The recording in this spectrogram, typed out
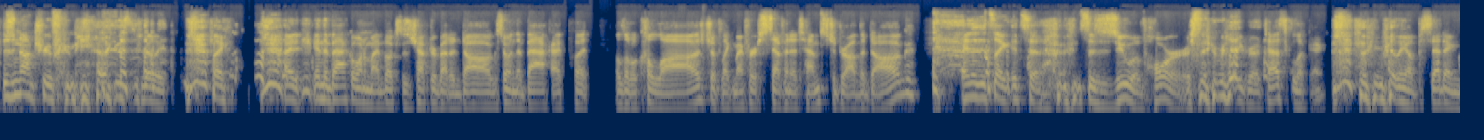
This is not true for me. like, this is really like I, in the back of one of my books is a chapter about a dog. So in the back, I put a little collage of like my first seven attempts to draw the dog and it's like it's a it's a zoo of horrors they're really grotesque looking really upsetting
